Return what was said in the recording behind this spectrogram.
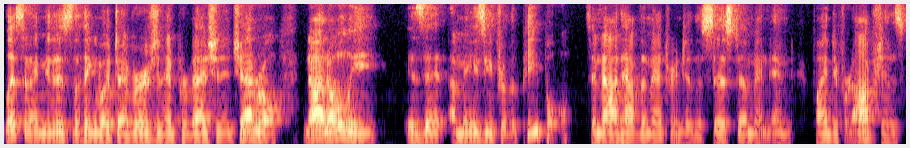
listen, I mean, this is the thing about diversion and prevention in general. Not only is it amazing for the people to not have them enter into the system and, and find different options,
